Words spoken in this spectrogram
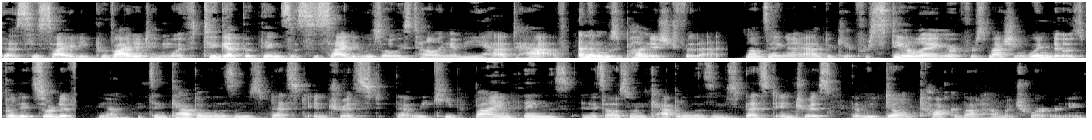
that society provided him with to get the things that society was always telling him he had to have, and then was punished for that. Not saying I advocate for stealing or for smashing windows, but it's sort of, yeah, it's in capitalism's best interest that we keep buying things, and it's also in capitalism's best interest that we don't talk about how much we're earning.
